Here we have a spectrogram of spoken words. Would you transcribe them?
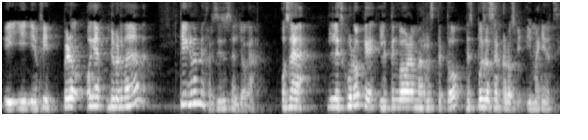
Y, y- y en fin, pero oigan, de verdad, qué gran ejercicio es el yoga. O sea, les juro que le tengo ahora más respeto después de hacer CrossFit, imagínense.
